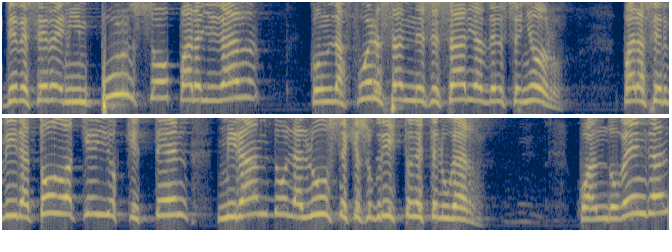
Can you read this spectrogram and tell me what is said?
debe ser el impulso para llegar con las fuerzas necesarias del Señor, para servir a todos aquellos que estén mirando la luz de Jesucristo en este lugar. Cuando vengan,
